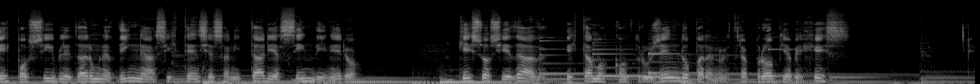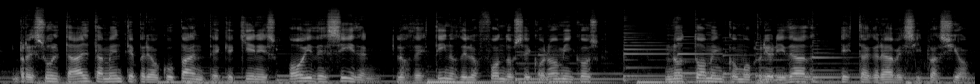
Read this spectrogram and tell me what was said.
¿Es posible dar una digna asistencia sanitaria sin dinero? ¿Qué sociedad estamos construyendo para nuestra propia vejez? Resulta altamente preocupante que quienes hoy deciden los destinos de los fondos económicos no tomen como prioridad esta grave situación.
